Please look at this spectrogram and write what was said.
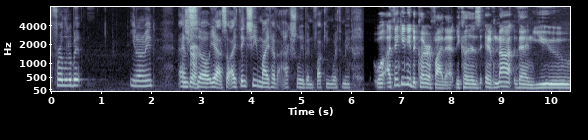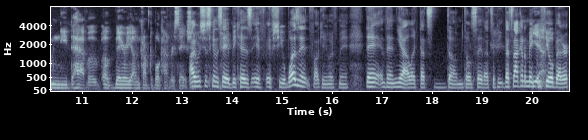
for a little bit. You know what I mean? And sure. so yeah, so I think she might have actually been fucking with me. Well, I think you need to clarify that because if not, then you need to have a, a very uncomfortable conversation. I was just gonna say because if if she wasn't fucking with me, then then yeah, like that's dumb. Don't say that to people. That's not gonna make yeah. me feel better.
